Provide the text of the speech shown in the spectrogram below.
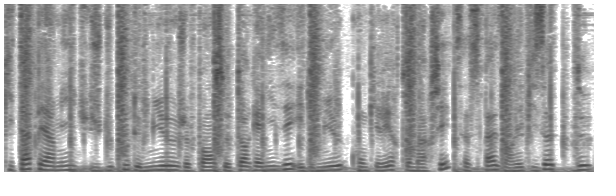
qui t'a permis du coup de mieux, je pense, t'organiser et de mieux conquérir ton marché. Ça se passe dans l'épisode 2.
